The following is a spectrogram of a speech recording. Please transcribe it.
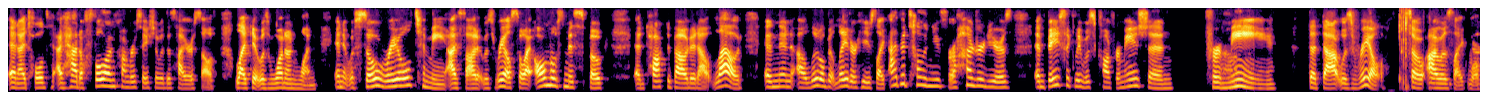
and I told I had a full on conversation with his higher self like it was one on one and it was so real to me I thought it was real. So I almost misspoke and talked about it out loud. And then a little bit later he's like I've been telling you for a hundred years and basically was confirmation for Wow. me that that was real so I was like well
